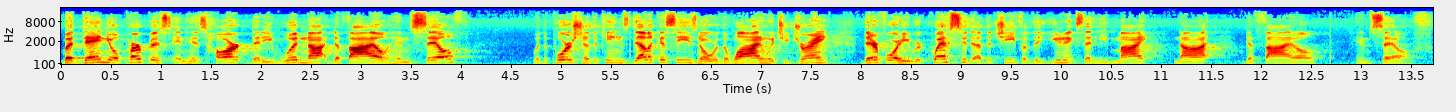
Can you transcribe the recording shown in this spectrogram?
But Daniel purposed in his heart that he would not defile himself with the portion of the king's delicacies, nor with the wine which he drank. Therefore, he requested of the chief of the eunuchs that he might not defile himself.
